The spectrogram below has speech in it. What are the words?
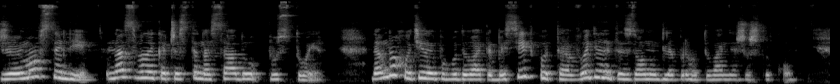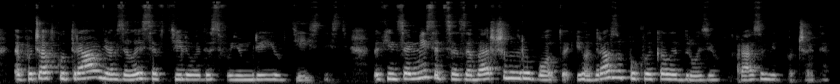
Живемо в селі. У нас велика частина саду пустує. Давно хотіли побудувати бесідку та виділити зону для приготування шашлику. На початку травня взялися втілювати свою мрію в дійсність. До кінця місяця завершили роботу і одразу покликали друзів разом відпочити.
